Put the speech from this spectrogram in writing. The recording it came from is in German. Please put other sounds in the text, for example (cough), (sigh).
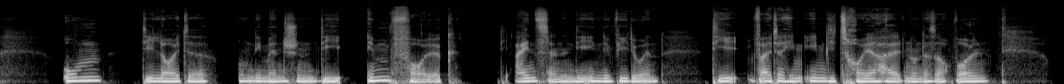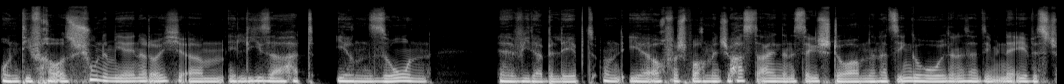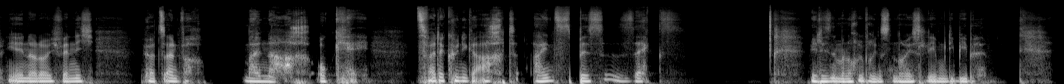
um die Leute, um die Menschen, die im Volk, die Einzelnen, die Individuen, die weiterhin ihm die Treue halten und das auch wollen. Und die Frau aus Schunem, ihr erinnert euch, ähm, Elisa hat ihren Sohn äh, wiederbelebt und ihr auch versprochen, Mensch, du hast einen, dann ist er gestorben, dann hat sie ihn geholt, dann ist er, ne, ihr wisst schon, ihr erinnert euch, wenn nicht, hört es einfach mal nach. Okay. 2. Könige 8, 1 bis 6. Wir lesen immer noch übrigens Neues Leben, die Bibel.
